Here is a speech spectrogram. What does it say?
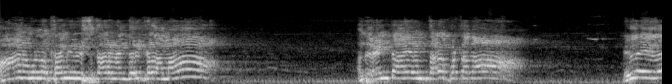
மானமுள்ள கம்யூனிஸ்ட்காரன் அங்க இருக்கலாமா? அந்த ரெண்டாயிரம் தரப்பட்டதா? இல்ல இல்ல.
